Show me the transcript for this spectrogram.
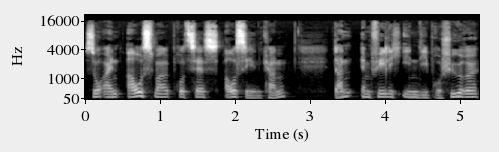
so ein Auswahlprozess aussehen kann, dann empfehle ich Ihnen die Broschüre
